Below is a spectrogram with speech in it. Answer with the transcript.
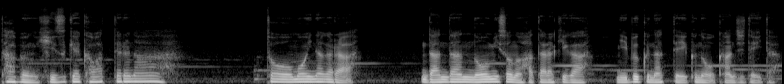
多分日付変わってるなぁと思いながらだんだん脳みその働きが鈍くなっていくのを感じていた。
